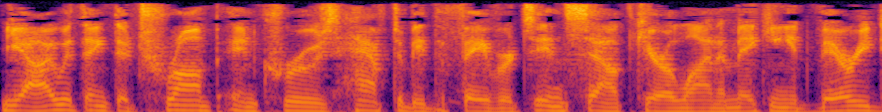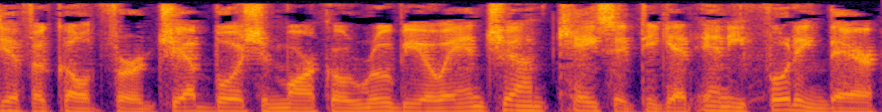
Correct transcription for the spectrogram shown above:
Yeah, I would think that Trump and Cruz have to be the favorites in South Carolina, making it very difficult for Jeb Bush and Marco Rubio and John Kasich to get any footing there.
